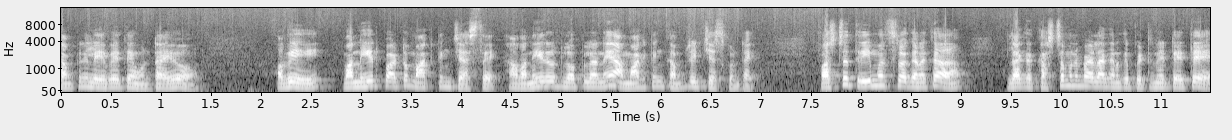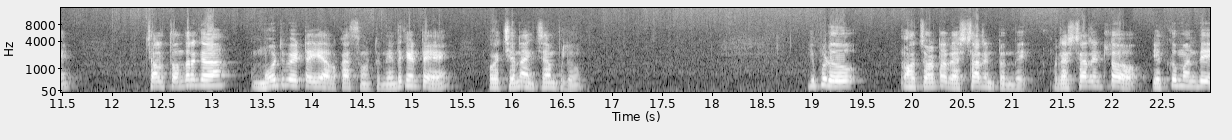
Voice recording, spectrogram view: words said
కంపెనీలు ఏవైతే ఉంటాయో అవి వన్ ఇయర్ పాటు మార్కెటింగ్ చేస్తాయి. ఆ వన్ ఇయర్ లోపలనే ఆ మార్కెటింగ్ కంప్లీట్ చేసుకుంటాయి. ఫస్ట్ త్రీ మంత్స్లో కనుక లేక కస్టమర్ మేళా కనుక పెట్టినట్టయితే చాలా తొందరగా మోటివేట్ అయ్యే అవకాశం ఉంటుంది. ఎందుకంటే ఒక చిన్న ఎగ్జాంపుల్. ఇప్పుడు ఒక చోట రెస్టారెంట్ ఉంది. రెస్టారెంట్లో ఎక్కువ మంది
